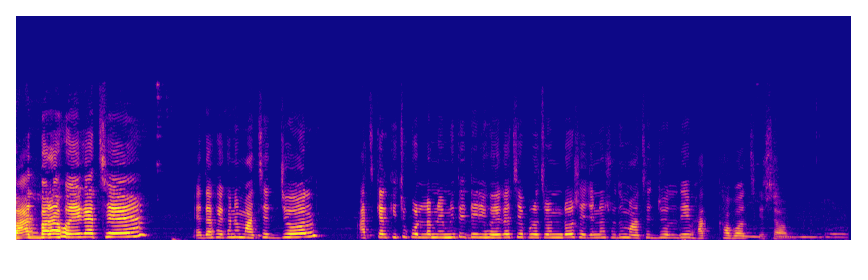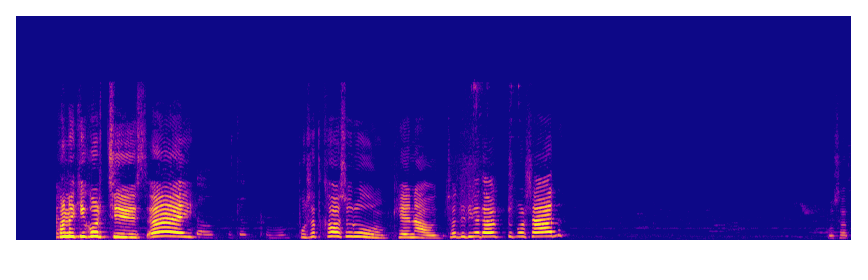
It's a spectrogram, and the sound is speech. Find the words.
ভাত বাড়া হয়ে গেছে। এ দেখো এখানে মাছের ঝোল। আজকে আর কিছু করলাম না, এমনিতেই দেরি হয়ে গেছে প্রচণ্ড সেই জন্য শুধু মাছের ঝোল দিয়ে ভাত খাব আজকে সব। এখানে কি করছিস? এই! প্রসাদ খাওয়া শুরু। খেয়ে নাও। ছোট দিকে দাও একটু প্রসাদ। প্রসাদ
